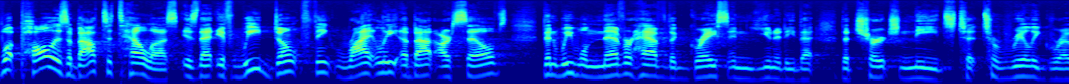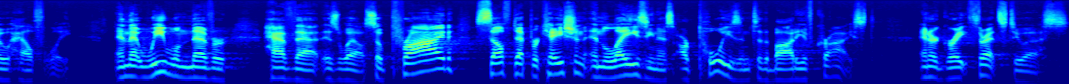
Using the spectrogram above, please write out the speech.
What Paul is about to tell us is that if we don't think rightly about ourselves, then we will never have the grace and unity that the church needs to, to really grow healthily. And that we will never have that as well. So, pride, self deprecation, and laziness are poison to the body of Christ and are great threats to us.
